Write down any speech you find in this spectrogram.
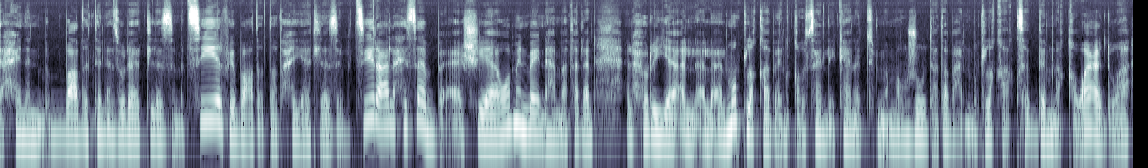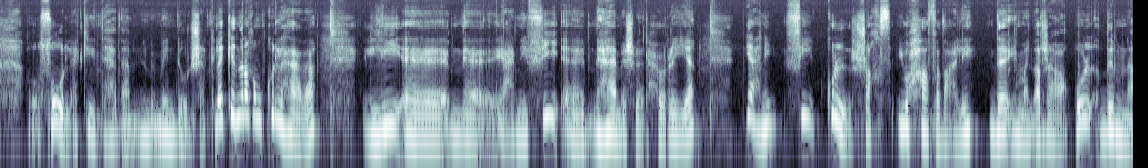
أحيانا بعض التنازلات لازم تصير في بعض التضحيات لازم تصير على حساب أشياء ومن بينها مثلا الحرية المطلقة بين قوسين اللي كانت موجودة. طبعا مطلقه أقصد ضمن قواعد وأصول أكيد هذا من دون شك. لكن رغم كل هذا لي يعني في هامش الحريه يعني في كل شخص يحافظ عليه. دائما أرجع أقول ضمن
